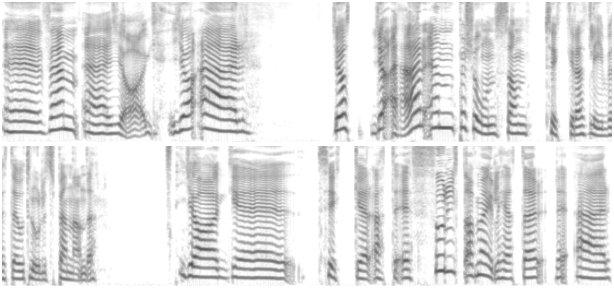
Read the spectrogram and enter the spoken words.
eh, vem är jag? Jag är, jag, jag är en person som tycker att livet är otroligt spännande. Jag eh, tycker att det är fullt av möjligheter. Det är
